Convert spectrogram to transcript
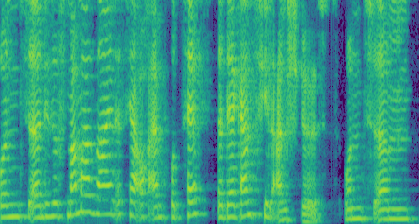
Und äh, dieses Mama-Sein ist ja auch ein Prozess, äh, der ganz viel anstößt. Und ähm,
